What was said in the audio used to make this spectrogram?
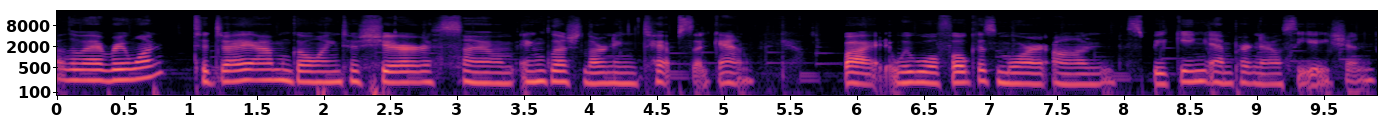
Hello everyone. Today I'm going to share some English learning tips again, but we will focus more on speaking and pronunciation.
